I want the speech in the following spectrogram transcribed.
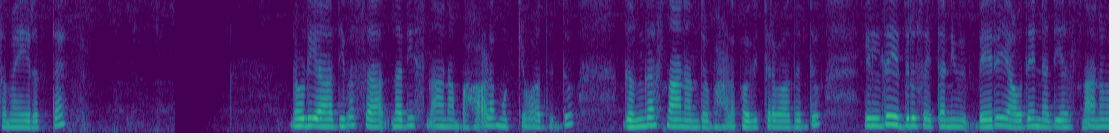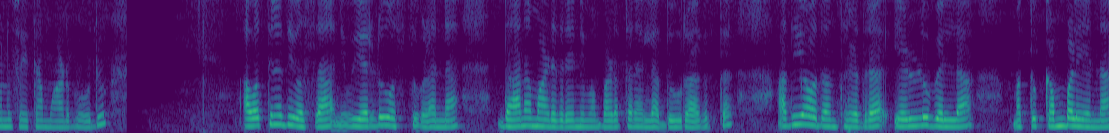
ಸಮಯ ಇರುತ್ತೆ. ನೋಡಿ, ಆ ದಿವಸ ನದಿ ಸ್ನಾನ ಬಹಳ ಮುಖ್ಯವಾದದ್ದು. ಗಂಗಾ ಸ್ನಾನ ಅಂದರೆ ಬಹಳ ಪವಿತ್ರವಾದದ್ದು. ಇಲ್ಲದೇ ಇದ್ದರೂ ಸಹಿತ ನೀವು ಬೇರೆ ಯಾವುದೇ ನದಿಯ ಸ್ನಾನವನ್ನು ಸಹಿತ ಮಾಡಬಹುದು ಅವತ್ತಿನ ದಿವಸ ನೀವು ಎರಡು ವಸ್ತುಗಳನ್ನು ದಾನ ಮಾಡಿದರೆ ನಿಮ್ಮ ಬಡತನ ಎಲ್ಲ ದೂರ ಆಗುತ್ತೆ. ಅದು ಯಾವುದು ಅಂತ ಹೇಳಿದ್ರೆ ಎಳ್ಳು, ಬೆಲ್ಲ ಮತ್ತು ಕಂಬಳಿಯನ್ನು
